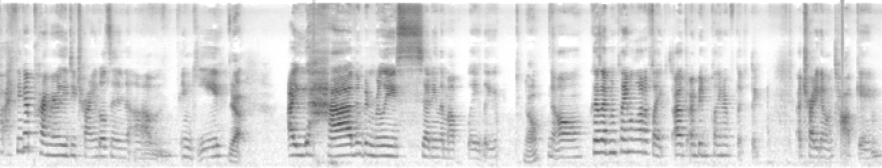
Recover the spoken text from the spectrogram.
I think I primarily do triangles in um in gi. yeah, I haven't been really setting them up lately. No, No, because I've been playing a lot of like I've, I've been playing a, like, like a try to get on top game.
